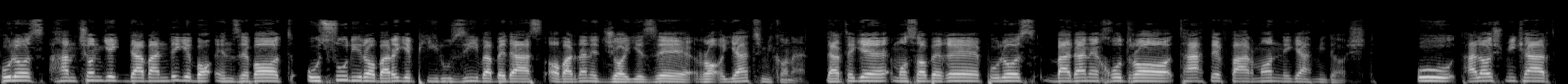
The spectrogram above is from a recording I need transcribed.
پولس همچون یک دونده با انضباط اصولی را برای پیروزی و به دست آوردن جایزه رعایت می کند. در طی مسابقه پولس بدن خود را تحت فرمان نگه می داشت. او تلاش می کرد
